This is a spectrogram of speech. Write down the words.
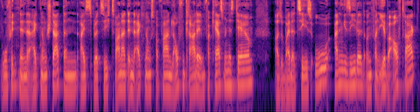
wo finden denn Enteignungen statt, dann heißt es plötzlich 200 Enteignungsverfahren laufen gerade im Verkehrsministerium, also bei der CSU angesiedelt und von ihr beauftragt.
